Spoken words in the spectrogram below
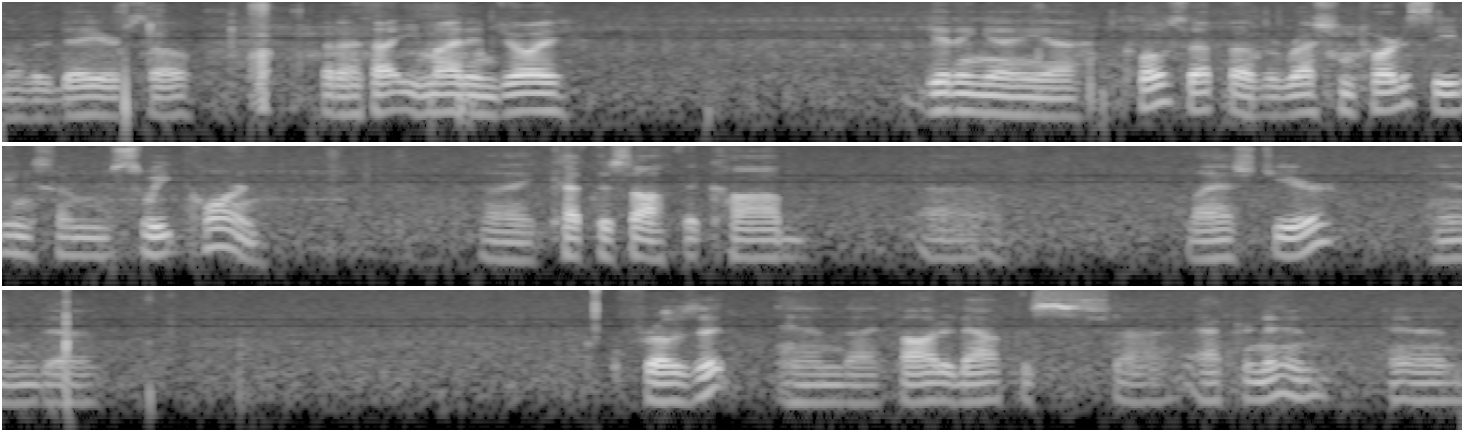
another day or so. But I thought you might enjoy getting a uh, close-up of a Russian tortoise eating some sweet corn. I cut this off the cob uh, last year and uh, froze it and I thawed it out this uh, afternoon and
